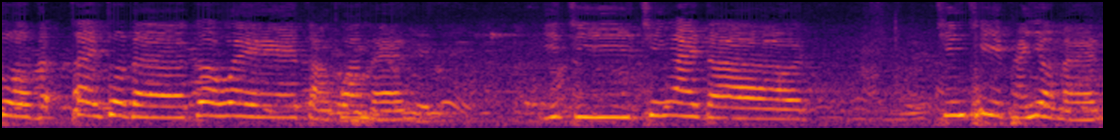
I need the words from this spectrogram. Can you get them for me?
座的在座的各位长官们，以及亲爱的亲戚朋友们，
